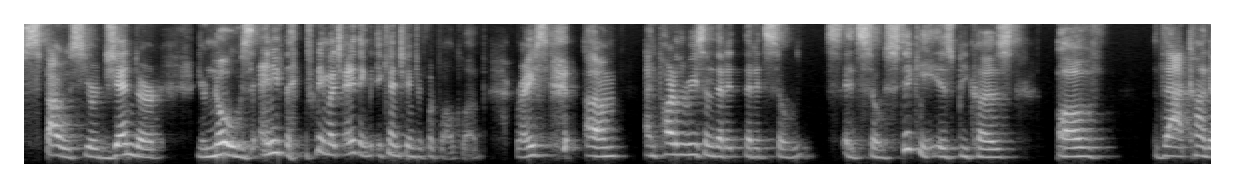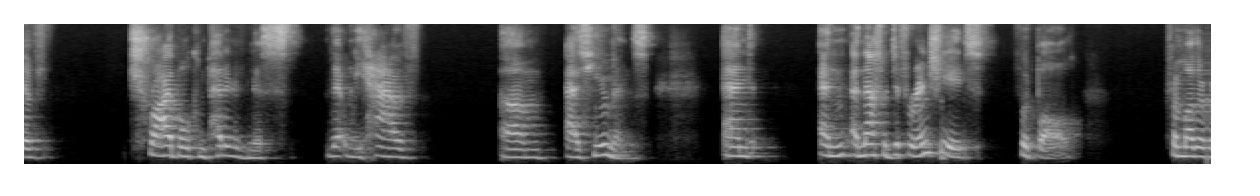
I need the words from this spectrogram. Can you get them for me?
spouse, your gender, your nose, anything, pretty much anything, but you can't change your football club, right? Um, and part of the reason that it that it's so it's so sticky is because of that kind of tribal competitiveness that we have um, as humans. And, and, and that's what differentiates football from other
